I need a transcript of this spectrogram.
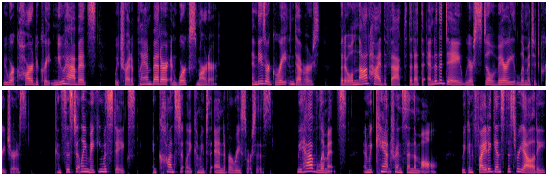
We work hard to create new habits, we try to plan better and work smarter. And these are great endeavors, but it will not hide the fact that at the end of the day, we are still very limited creatures, consistently making mistakes and constantly coming to the end of our resources. We have limits, and we can't transcend them all. We can fight against this reality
